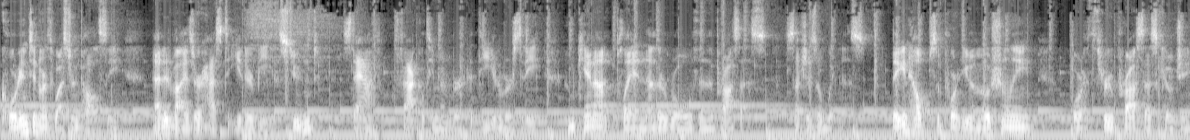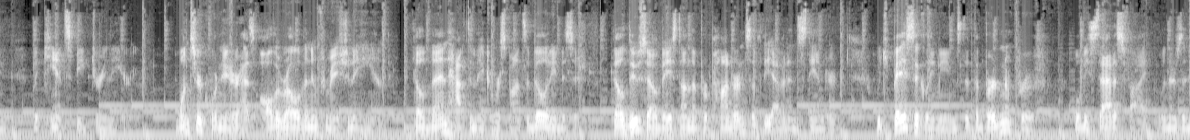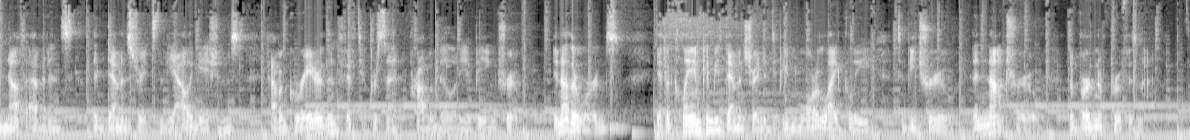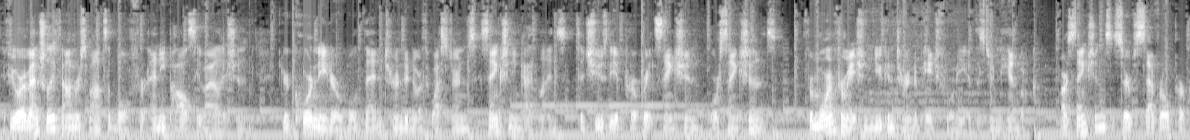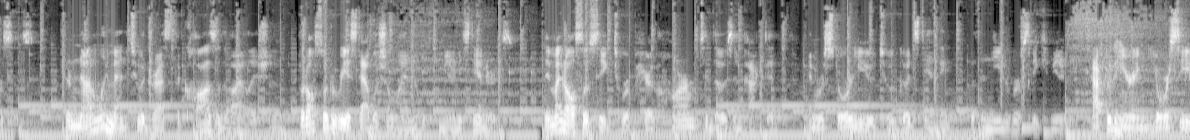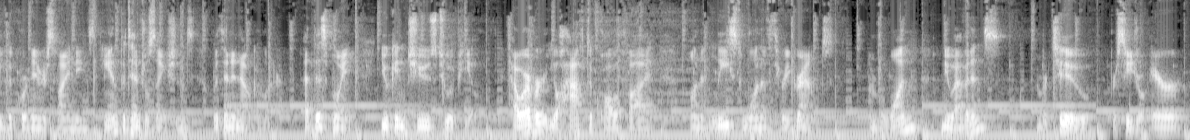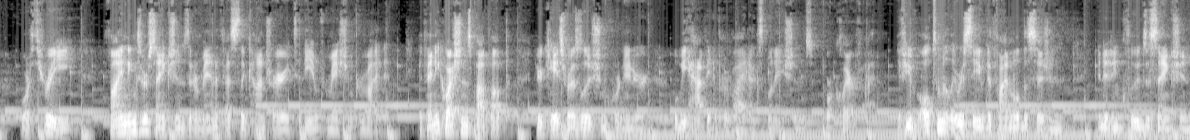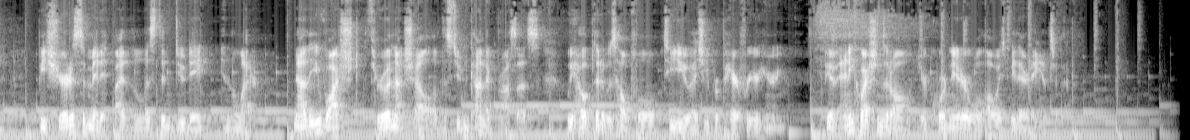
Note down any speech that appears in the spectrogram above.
According to Northwestern policy, that advisor has to either be a student, staff, or faculty member at the university whom cannot play another role within the process, such as a witness. They can help support you emotionally or through process coaching, but can't speak during the hearing. Once your coordinator has all the relevant information at hand, they'll then have to make a responsibility decision. They'll do so based on the preponderance of the evidence standard, which basically means that the burden of proof will be satisfied when there's enough evidence that demonstrates that the allegations have a greater than 50% probability of being true. In other words, if a claim can be demonstrated to be more likely to be true than not true, the burden of proof is met. If you are eventually found responsible for any policy violation, your coordinator will then turn to Northwestern's sanctioning guidelines to choose the appropriate sanction or sanctions. For more information, you can turn to page 40 of the student handbook. Our sanctions serve several purposes. They're not only meant to address the cause of the violation, but also to reestablish alignment with community standards. They might also seek to repair the harm to those impacted and restore you to a good standing within the university community. After the hearing, you'll receive the coordinator's findings and potential sanctions within an outcome letter. At this point, you can choose to appeal. However, you'll have to qualify on at least one of three grounds. Number one, new evidence. Number two, procedural error. Or three, findings or sanctions that are manifestly contrary to the information provided. If any questions pop up, your case resolution coordinator will be happy to provide explanations or clarify. If you've ultimately received a final decision and it includes a sanction, be sure to submit it by the listed due date in the letter. Now that you've watched through a nutshell of the student conduct process, we hope that it was helpful to you as you prepare for your hearing. If you have any questions at all, your coordinator will always be there to answer them.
